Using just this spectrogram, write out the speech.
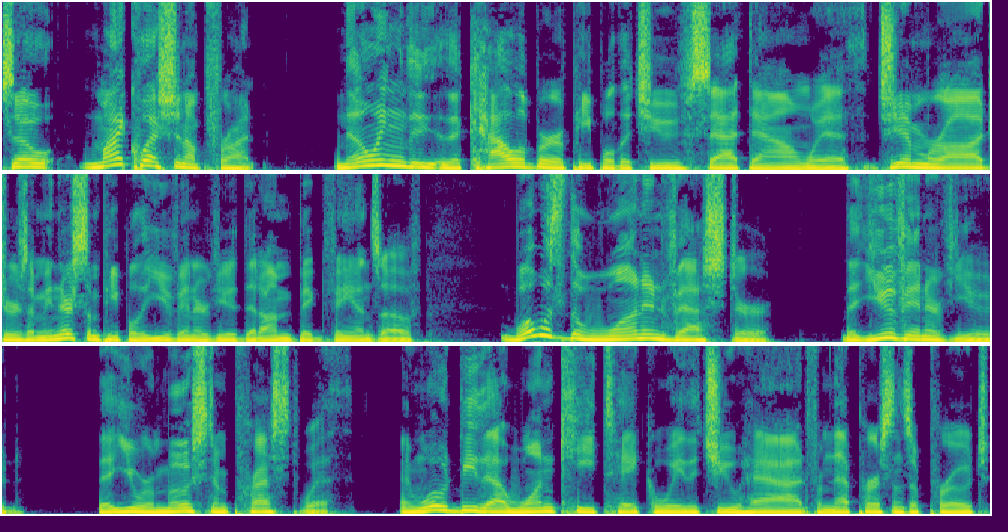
So my question up front, knowing the, the caliber of people that you've sat down with, Jim Rogers, I mean, there's some people that you've interviewed that I'm big fans of. What was the one investor that you've interviewed that you were most impressed with? And what would be that one key takeaway that you had from that person's approach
